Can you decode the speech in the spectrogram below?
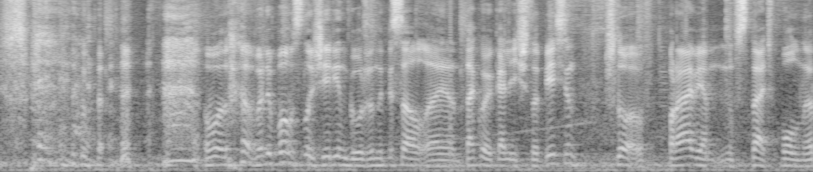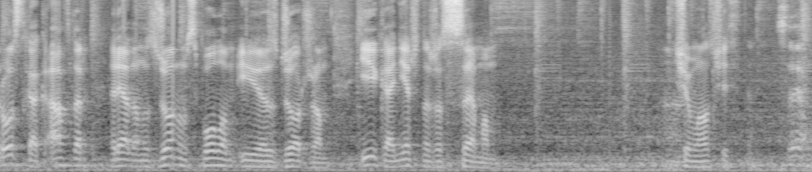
Вот, в любом случае, Ринго уже написал э, такое количество песен, что вправе встать в полный рост как автор рядом с Джоном, с Полом и с Джорджем. И, конечно же, с Сэмом. Че молчите-то?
